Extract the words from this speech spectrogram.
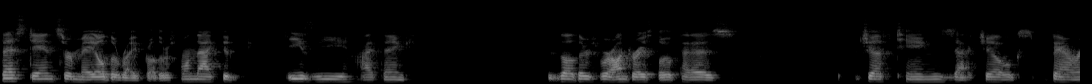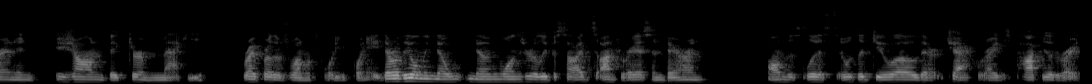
Best dancer male, the Wright brothers won that good easy, I think. The others were Andres Lopez, Jeff Ting, Zach Jelks, Barron, and Jean Victor Mackey. Wright brothers won with 40.8. They were the only no, known ones, really, besides Andreas and Barron on this list. It was a duo. There, Jack Wright is popular right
